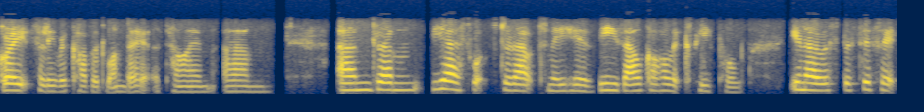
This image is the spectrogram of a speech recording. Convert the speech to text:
Gratefully recovered one day at a time. Um, and um, yes, what stood out to me here, these alcoholic people, you know, a specific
